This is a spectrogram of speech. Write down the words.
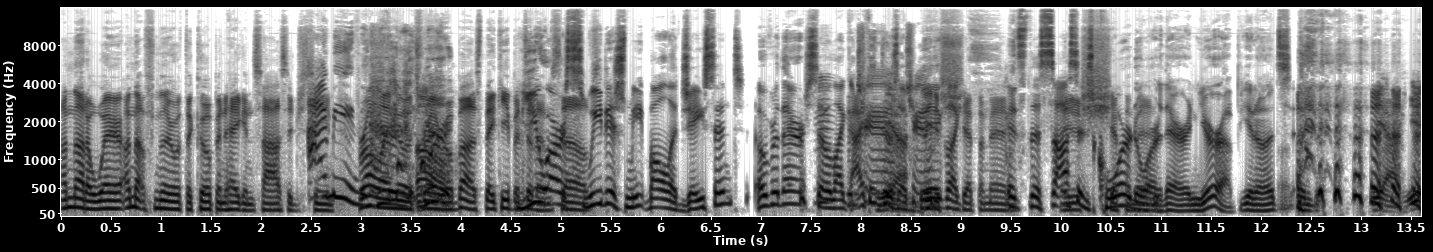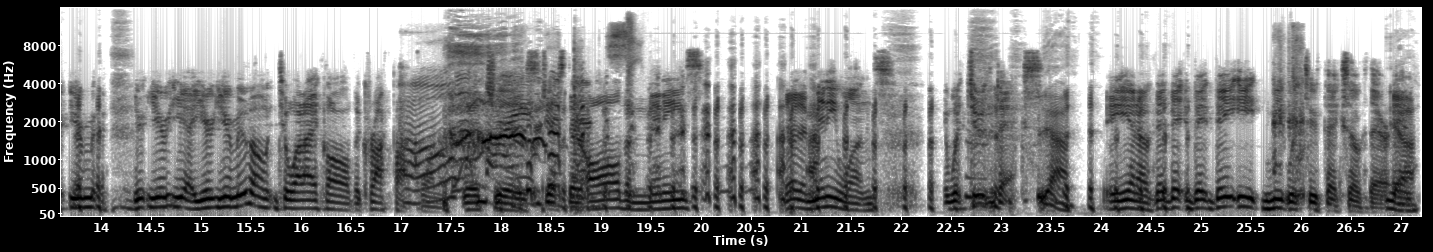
I'm not aware. I'm not familiar with the Copenhagen sausage scene. I mean, for all I know, it's very you're- robust. They keep it. To you are themselves. Swedish meatball adjacent over there, so Mm, like I think there's a true. Big like ship 'em in. it's the sausage corridor in. there in Europe. You know, it's yeah, you're, you're, you're, you're yeah you're you're moving to what I call the crock pot oh corner, Oh, which my is just they're all the minis. They're the mini ones with toothpicks. yeah, You know, they they, they, they eat meat with toothpicks over there. Yeah. And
